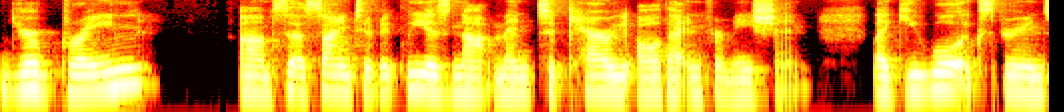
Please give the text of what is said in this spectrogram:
your brain um, so scientifically is not meant to carry all that information. Like you will experience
